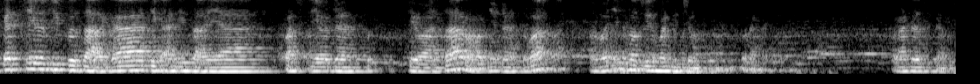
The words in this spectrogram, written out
Kecil dibesarkan, dikasih sayang, pas dia udah dewasa, bapaknya udah tua, bapaknya dimasukin panti jompo. Kurang ajar. Kurang ajar sekali.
